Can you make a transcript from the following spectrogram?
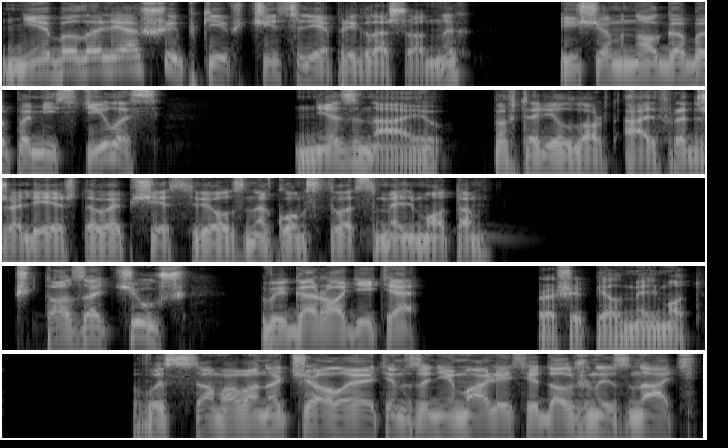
Не было ли ошибки в числе приглашенных? Еще много бы поместилось? Не знаю, повторил лорд Альфред, жалея, что вообще свел знакомство с Мельмотом. Что за чушь вы городите? — прошипел Мельмот. Вы с самого начала этим занимались и должны знать.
